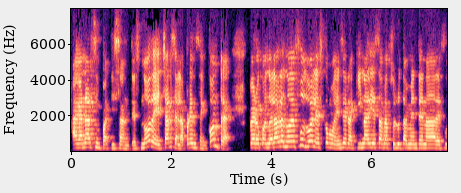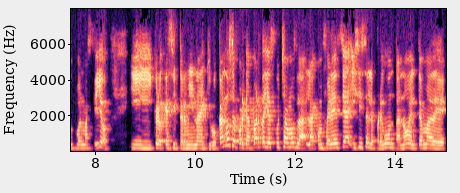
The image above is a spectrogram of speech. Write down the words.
a ganar simpatizantes, ¿no? De echarse a la prensa en contra. Pero cuando le hablas no de fútbol, es como decir, aquí nadie sabe absolutamente nada de fútbol más que yo y creo que sí termina equivocándose, porque aparte ya escuchamos la, conferencia y sí se le pregunta, ¿no? El tema de,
